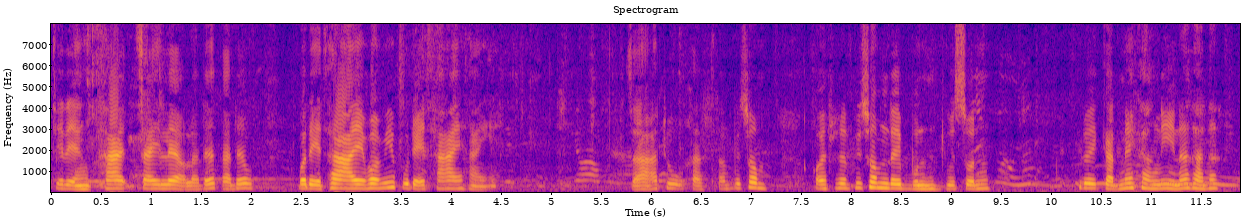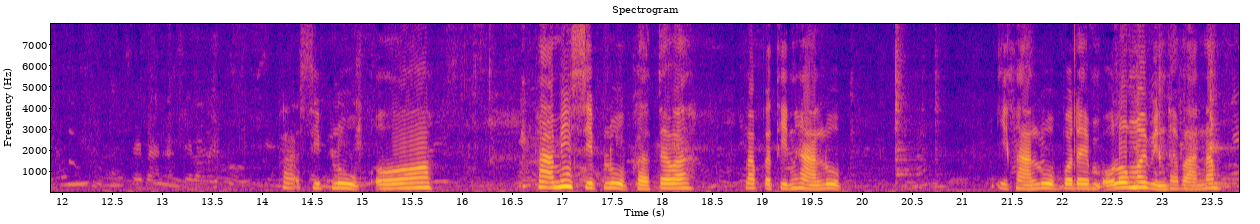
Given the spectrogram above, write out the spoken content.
เจแดงถ่ายใจแล้วล่ะเด้อค่ะเด้อบ่ได้ถ่ายบ่มีผู้ใดถ่ายให้สาธุค่ะท่านผู้ชมขอให้ท่านผู้ชมได้บุญกุศลด้วยกันในครั้งนี้นะคะนะพระสิบรูปอ๋อพระมีสิบรูปค่ะ แต่ว่ารับกระถินหารูป อีกหารูปบ่ได้โอ้ลงมาบินทบาทนำ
